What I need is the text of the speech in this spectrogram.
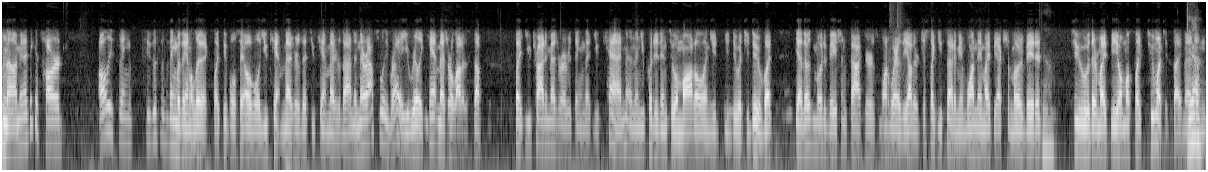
No, I mean I think it's hard. All these things. See, this is the thing with analytics. Like people will say, "Oh, well, you can't measure this, you can't measure that," and they're absolutely right. You really can't measure a lot of this stuff, but you try to measure everything that you can, and then you put it into a model, and you you do what you do. But yeah, those motivation factors, one way or the other, just like you said. I mean, one, they might be extra motivated. Two, there might be almost like too much excitement, Yeah. and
